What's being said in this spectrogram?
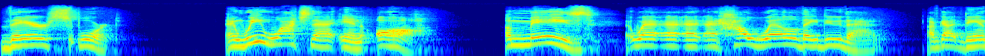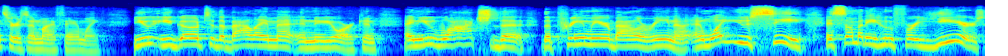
their sport. And we watch that in awe, amazed at, how well they do that. I've got dancers in my family. You, you go to the BalletMet in New York and, and you watch the, the premier ballerina, and what you see is somebody who for years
